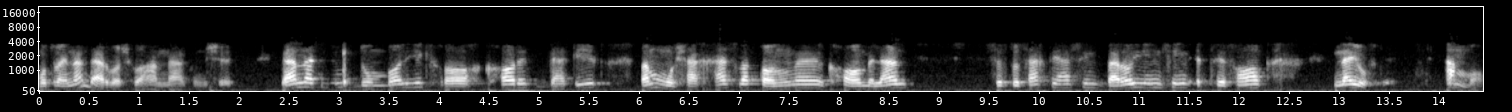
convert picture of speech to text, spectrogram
مطمئنا در باشگاه هم نقض میشه. در نتیجه دنبال یک راهکار دقیق و مشخص و قانون کاملا سفت و سختی هستیم برای اینکه این اتفاق نیفته. اما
